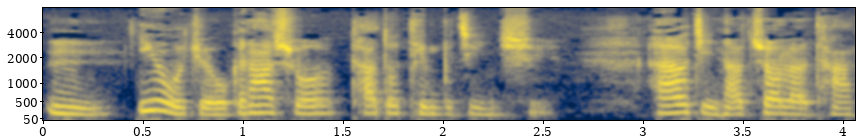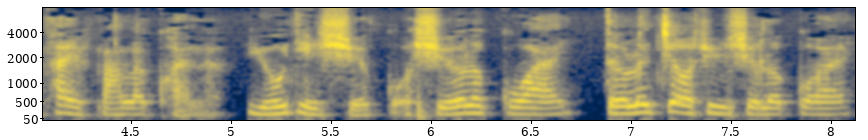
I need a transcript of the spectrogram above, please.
嗯，因为我觉得我跟他说，他都听不进去，还有警察抓了他，他也罚了款了，有点学过，学了乖，得了教训，学了乖。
